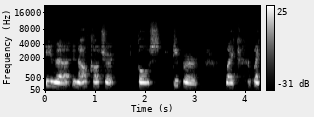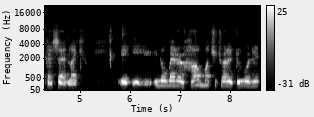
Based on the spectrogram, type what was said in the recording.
in the in our culture goes deeper. Like like I said, like it, it, no matter how much you try to do, and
